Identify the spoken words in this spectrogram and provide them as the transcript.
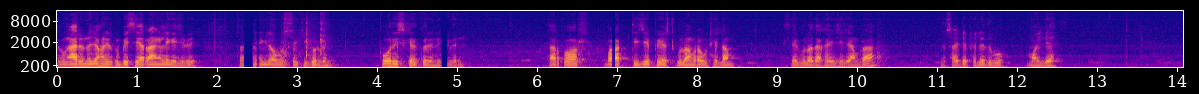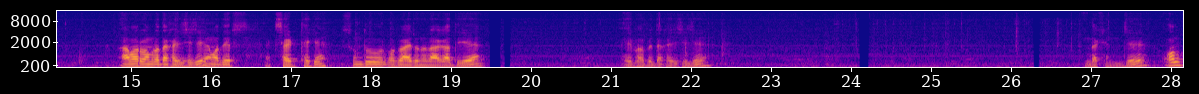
এবং আয়রনে যখন এরকম বেশি রাং লেগে যাবে, তখন এগুলো অবশ্যই কী করবেন? পরিষ্কার করে নেবেন। তারপর বাড়তি যে পেস্টগুলো আমরা উঠেলাম সেগুলো দেখা যাচ্ছে যে আমরা সাইডে ফেলে দেবো ময়লা। আবারও আমরা দেখা যাচ্ছে যে আমাদের এক সাইড থেকে সুন্দরভাবে আয়রনের আগা দিয়ে এইভাবে দেখা যাচ্ছে যে দেখেন যে অল্প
